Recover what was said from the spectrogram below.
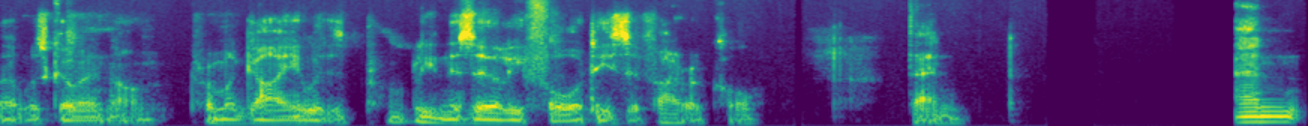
that was going on from a guy who was probably in his early 40s, if I recall, then. And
